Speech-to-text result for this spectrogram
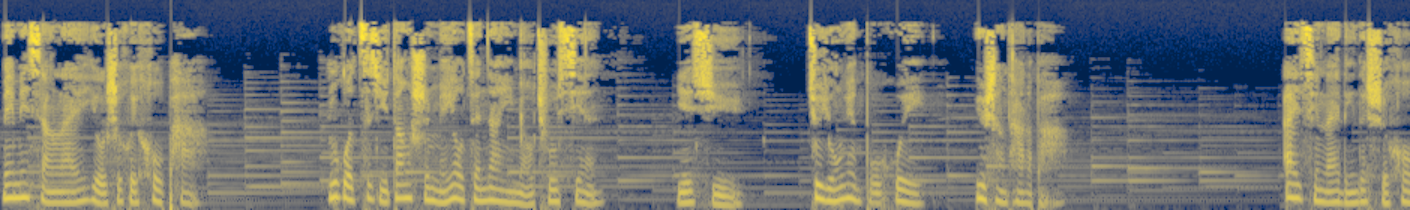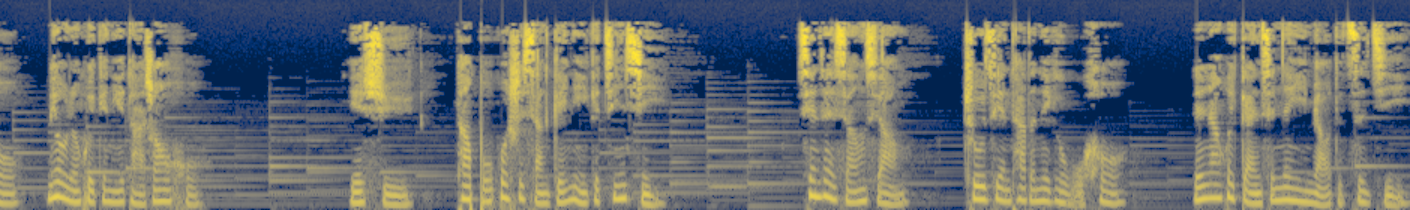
每每想来，有时会后怕：如果自己当时没有在那一秒出现，也许就永远不会。遇上他了吧？爱情来临的时候，没有人会跟你打招呼。也许他不过是想给你一个惊喜。现在想想，初见他的那个午后，仍然会感谢那一秒的自己，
